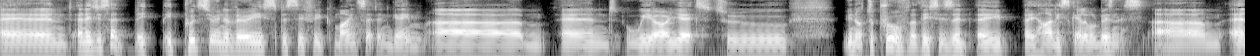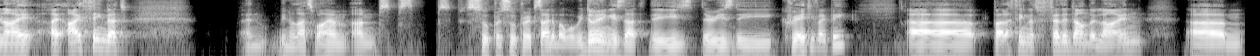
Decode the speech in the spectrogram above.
and, and as you said, it, it puts you in a very specific mindset and game. Um, and we are yet to, you know, to prove that this is a, a, a highly scalable business. Um, and I, I, I think that, and you know, that's why I'm, I'm super, super excited about what we're doing is that these, there is the creative IP. Uh, but I think that further down the line, um,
